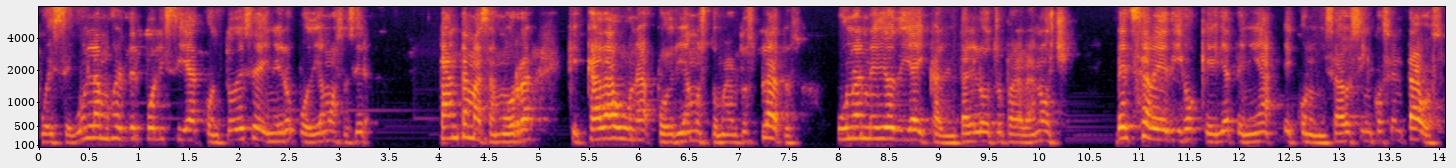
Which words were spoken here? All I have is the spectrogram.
pues según la mujer del policía, con todo ese dinero podíamos hacer tanta mazamorra que cada una podríamos tomar dos platos, uno al mediodía y calentar el otro para la noche. Betsabe dijo que ella tenía economizado cinco centavos,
